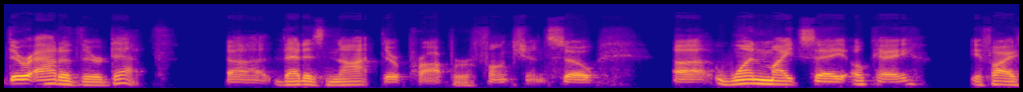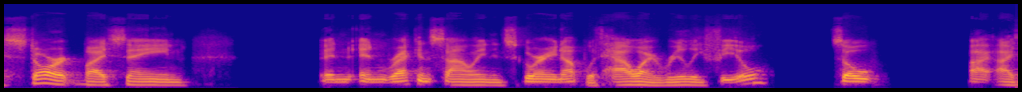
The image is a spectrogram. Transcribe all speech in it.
they're out of their depth uh, that is not their proper function. So uh, one might say, okay, if I start by saying and and reconciling and squaring up with how I really feel, so I, I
